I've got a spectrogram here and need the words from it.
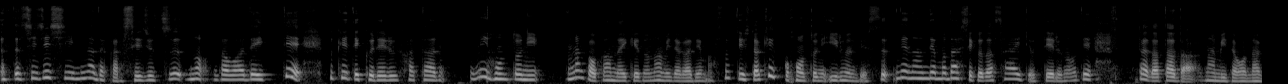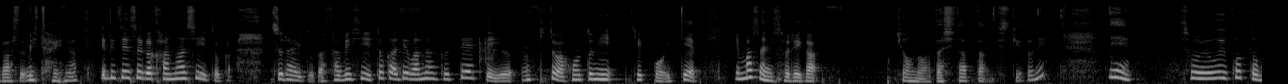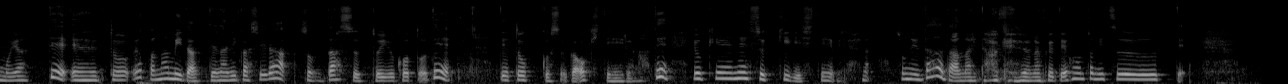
私自身がだから施術の側で行って受けてくれる方に本当になんかわかんないけど涙が出ますっていう人は結構本当にいるんです。で何でも出してくださいって言っているのでただただ涙を流すみたいなで別にそれが悲しいとか辛いとか寂しいとかではなくてっていう人は本当に結構いてでまさにそれが今日の私だったんですけどね。でそういうこともやって、えーと、やっぱ涙って何かしらその出すということでデトックスが起きているので余計ねすっきりしてみたいな。そのねダーダー泣いたわけじゃなくて本当にツーって、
